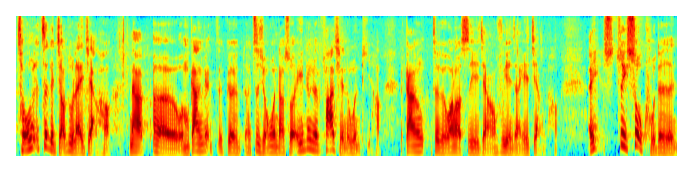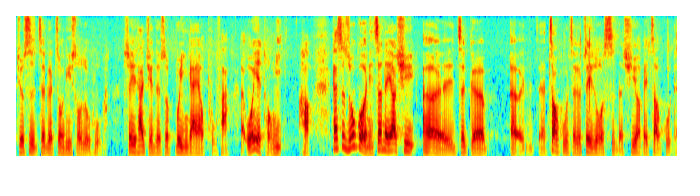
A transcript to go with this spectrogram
从这个角度来讲，哈，那呃，我们刚刚这个志雄问到说，哎，那个发钱的问题，哈，刚刚这个王老师也讲，副院长也讲了，哈，哎，最受苦的人就是这个中低收入户嘛，所以他觉得说不应该要普发，我也同意，好，但是如果你真的要去呃这个。呃呃，照顾这个最弱势的、需要被照顾的，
